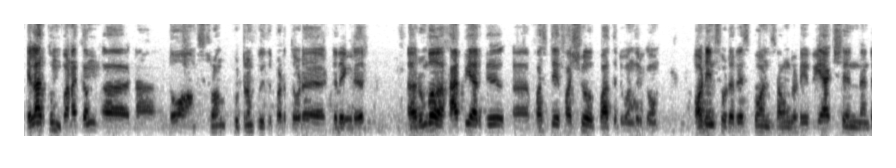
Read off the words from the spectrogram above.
எல்லாருக்கும் வணக்கம். நான் நோ ஆம்ஸ்ட்ராங் குற்றம் புரிது படத்தோட டிரெக்டர் ரொம்ப ஹாப்பியா இருக்கு. ஃபர்ஸ்ட் டே ஃபர்ஸ்ட் ஷோ பார்த்துட்டு வந்திருக்கோம். ஆடியன்ஸோட ரெஸ்பான்ஸ் அவங்களுடைய ரியாக்ஷன் அண்ட்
